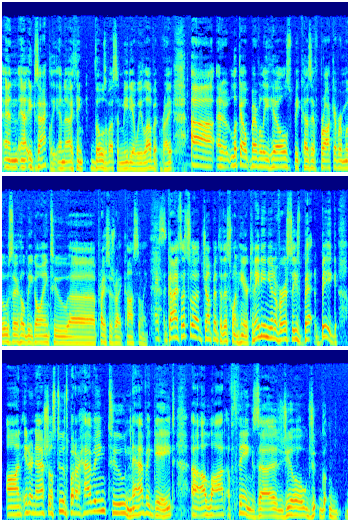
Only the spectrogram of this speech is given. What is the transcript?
And uh, exactly, and I think those of us in media we love it, right? Uh, and look out Beverly Hills because if Brock ever moves there, he'll be going to uh, Price is Right constantly. Guys, let's uh, jump into this one here. Canadian universities bet big on international students, but are having to navigate uh, a lot of things, uh, geo,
